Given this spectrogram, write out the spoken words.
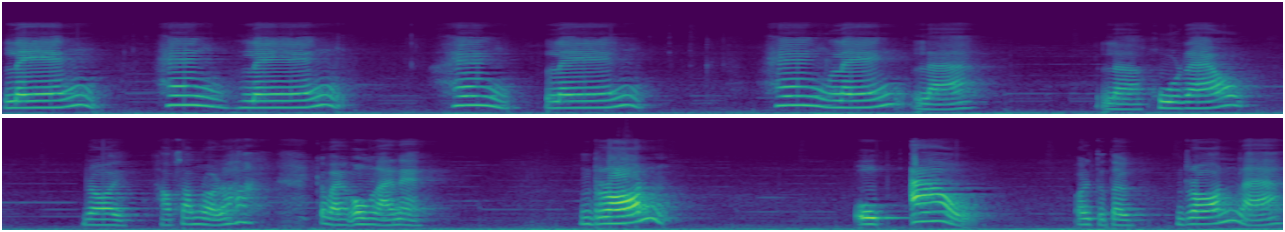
Lén hang lén hang lén hang lén là là khô ráo. Rồi, học xong rồi đó. Các bạn ôn lại nè. Rón. Ụp ao. Ôi, từ từ. Rón là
